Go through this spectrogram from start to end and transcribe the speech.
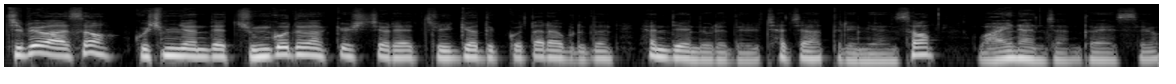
집에 와서 90년대 중고등학교 시절에 즐겨 듣고 따라 부르던 현대의 노래들을 찾아 들으면서 와인 한 잔 더 했어요.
